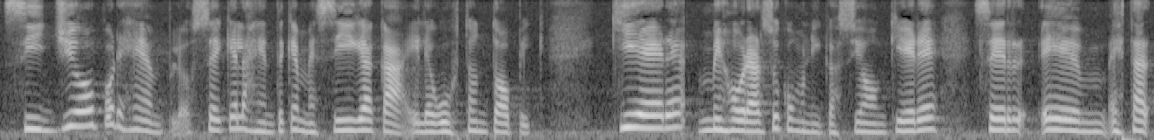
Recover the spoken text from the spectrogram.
Si yo, por ejemplo, sé que la gente que me sigue acá y le gusta un topic quiere mejorar su comunicación, quiere ser, em, estar,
